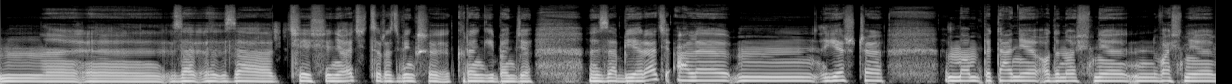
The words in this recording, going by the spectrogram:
mm, e, zacieśniać, coraz większe kręgi będzie zabierać, ale mm, jeszcze mam pytanie odnośnie mm, właśnie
